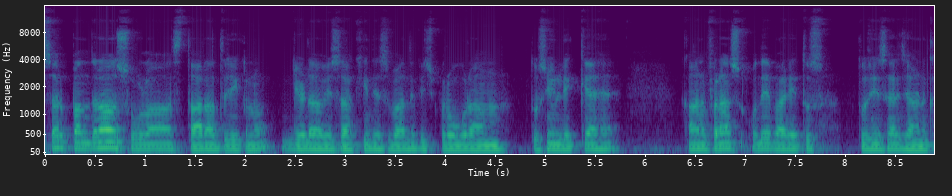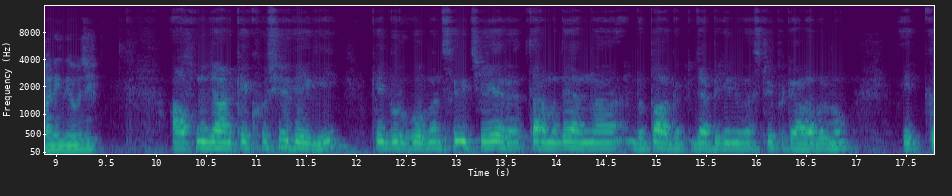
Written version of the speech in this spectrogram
ਸਰ 15 16 17 ਤਰੀਕ ਨੂੰ ਜਿਹੜਾ ਵਿਸਾਖੀ ਦੇ ਸਬੰਧ ਵਿੱਚ ਪ੍ਰੋਗਰਾਮ ਤੁਸੀਂ ਲਿਖਿਆ ਹੈ ਕਾਨਫਰੰਸ ਉਹਦੇ ਬਾਰੇ ਤੁਸੀਂ ਸਰ ਜਾਣਕਾਰੀ ਦਿਓ ਜੀ। ਆਪ ਨੂੰ ਜਾਣ ਕੇ ਖੁਸ਼ੀ ਹੋਏਗੀ ਕਿ ਗੁਰੂ ਗੋਬਿੰਦ ਸਿੰਘ ਚੇਅਰ ਧਰਮ ਅਧਿਐਨ ਵਿਭਾਗ ਪੰਜਾਬੀ ਯੂਨੀਵਰਸਿਟੀ ਪਟਿਆਲਾ ਵੱਲੋਂ ਇੱਕ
